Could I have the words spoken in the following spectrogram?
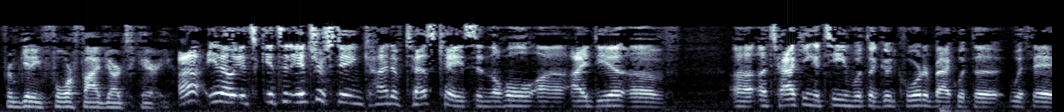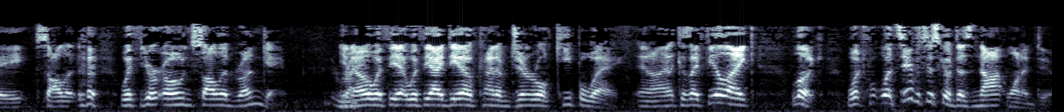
from getting four or five yards of carry. Uh, you know, it's it's an interesting kind of test case in the whole uh, idea of uh, attacking a team with a good quarterback with the with a solid with your own solid run game. You Right. know, with the with the idea of kind of general keep away. You know, because I feel like, look, what what San Francisco does not want to do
